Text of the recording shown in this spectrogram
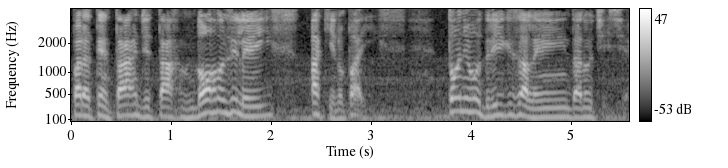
para tentar ditar normas e leis aqui no país. Tony Rodrigues, além da notícia.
